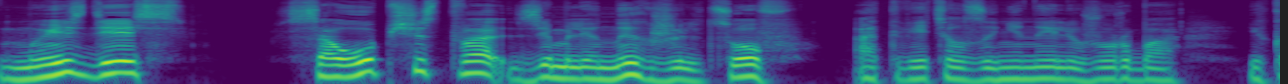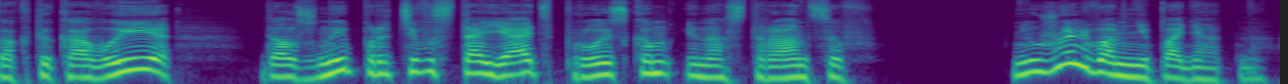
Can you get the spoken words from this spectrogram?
Мы здесь сообщество земляных жильцов, — ответил за Нинелю Журба, — «и как таковые должны противостоять проискам иностранцев. Неужели вам непонятно?»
